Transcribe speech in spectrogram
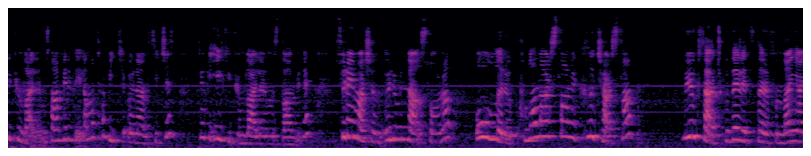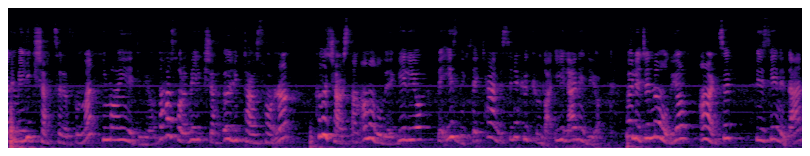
hükümdarlarımızdan biri değil ama tabii ki önemseyeceğiz. Çünkü ilk hükümdarlarımızdan biri. Süleyman Şah'ın ölümünden sonra oğulları Kulan Arslan ve Kılıç Arslan Büyük Selçuklu Devleti tarafından yani Melikşah tarafından himaye ediliyor. Daha sonra Melikşah öldükten sonra Kılıç Arslan Anadolu'ya geliyor ve İznik'te kendisini hükümdar ilan ediyor. Böylece ne oluyor? Artık biz yeniden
